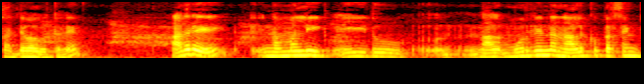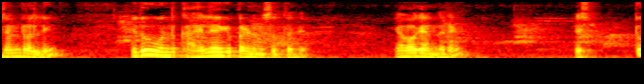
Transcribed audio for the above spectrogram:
ಸಾಧ್ಯವಾಗುತ್ತದೆ. ಆದರೆ ನಮ್ಮಲ್ಲಿ ಇದು ನಾಲ್, ಮೂರರಿಂದ ನಾಲ್ಕು ಪರ್ಸೆಂಟ್ ಜನರಲ್ಲಿ ಇದು ಒಂದು ಕಾಯಿಲೆಯಾಗಿ ಪರಿಣಮಿಸುತ್ತದೆ. ಯಾವಾಗ ಅಂದರೆ ಎಷ್ಟು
